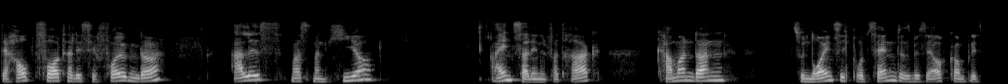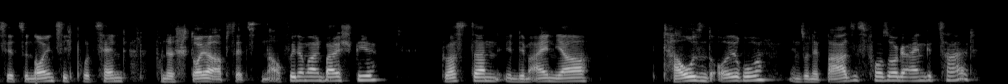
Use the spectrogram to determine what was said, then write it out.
der Hauptvorteil ist hier folgender. Alles, was man hier einzahlt in den Vertrag, kann man dann zu 90 Prozent, das ist bisher auch kompliziert, zu 90 Prozent von der Steuer absetzen. Auch wieder mal ein Beispiel. Du hast dann in dem einen Jahr 1000 Euro in so eine Basisvorsorge eingezahlt.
